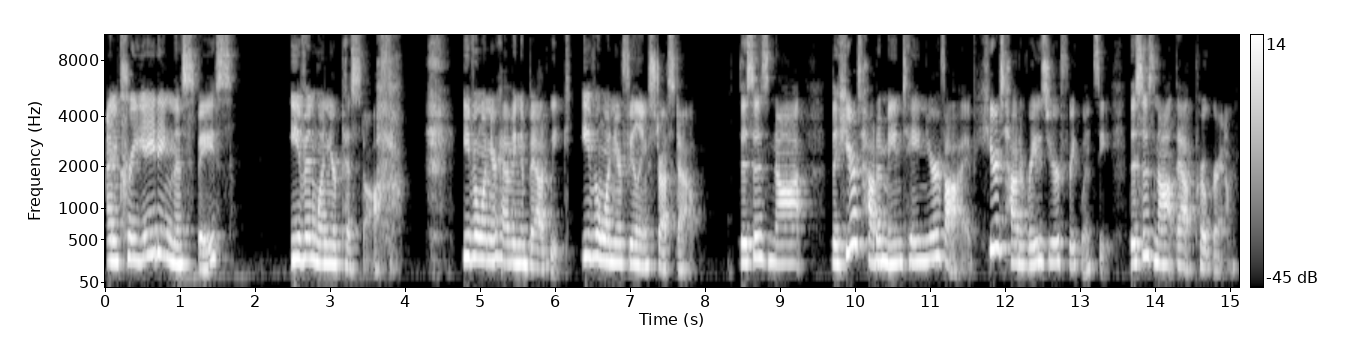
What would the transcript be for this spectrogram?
and creating this space even when you're pissed off, even when you're having a bad week, even when you're feeling stressed out. This is not the here's how to maintain your vibe, here's how to raise your frequency. This is not that program.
